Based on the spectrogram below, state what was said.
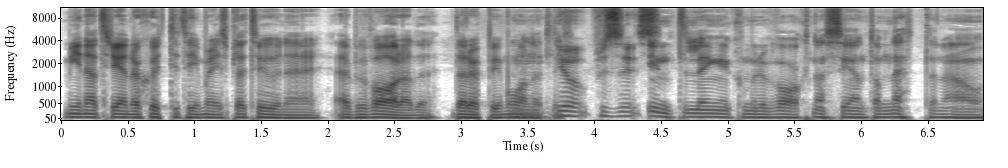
mina 370 timmar i Splatoon är, är bevarade där uppe i molnet. Mm. Liksom. Jo, precis. Inte länge kommer du vakna sent om nätterna och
